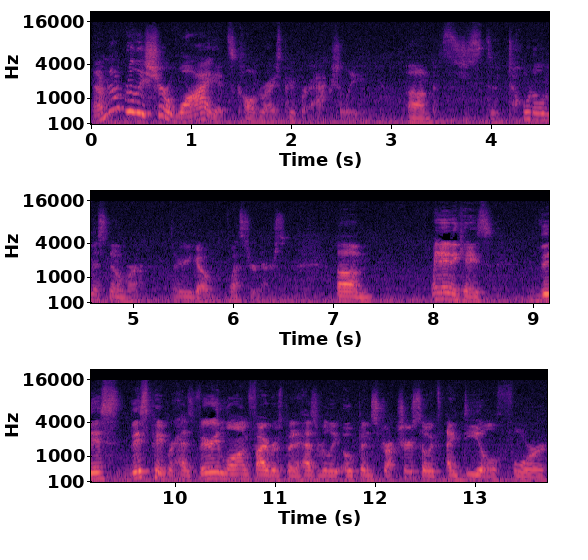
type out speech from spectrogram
and I'm not really sure why it's called rice paper actually. Um, it's just a total misnomer. There you go, Westerners. Um, in any case, this this paper has very long fibers, but it has a really open structure, so it's ideal for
